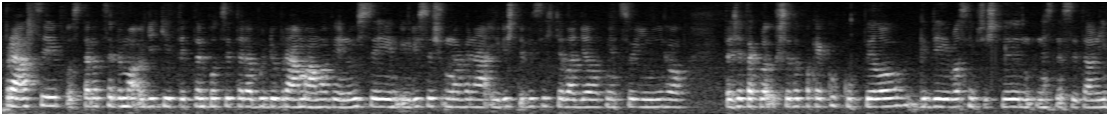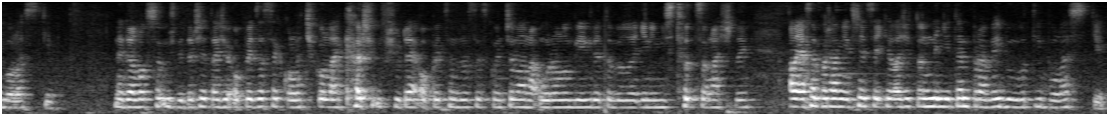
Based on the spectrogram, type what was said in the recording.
V práci, postarat se doma o děti, teď ten pocit teda buď dobrá máma, věnuj se jim, i když jsi unavená, i když ty by si chtěla dělat něco jiného. Takže takhle už se to pak jako kupilo, kdy vlastně přišly nesnesitelné bolesti. Nedalo se už vydržet, takže opět zase kolečko lékařů všude, opět jsem zase skončila na urologii, kde to bylo jediné místo, co našli. Ale já jsem pořád vnitřně cítila, že to není ten pravý důvod té bolesti.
